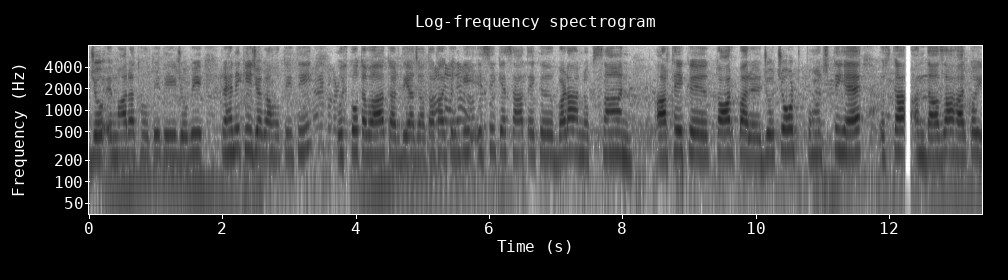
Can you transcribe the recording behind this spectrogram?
जो इमारत होती थी, जो भी रहने की जगह होती थी, उसको तबाह कर दिया जाता था क्योंकि इसी के साथ एक बड़ा नुकसान आर्थिक तौर पर जो चोट पहुँचती है, उसका अंदाज़ा हर कोई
